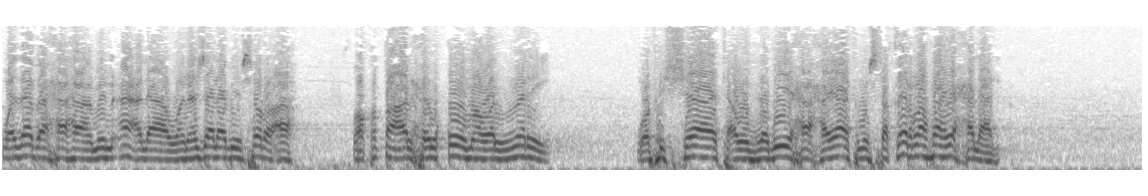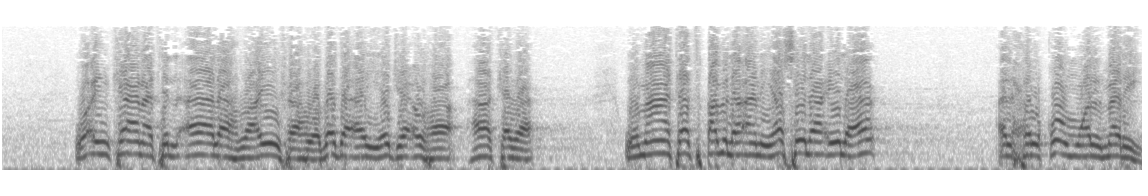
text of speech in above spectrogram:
وذبحها من أعلى ونزل بسرعة وقطع الحلقوم والمري وفي الشاة أو الذبيحة حياة مستقرة فهي حلال. وإن كانت الآلة ضعيفة وبدأ يجعها هكذا وماتت قبل أن يصل إلى الحلقوم والمري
